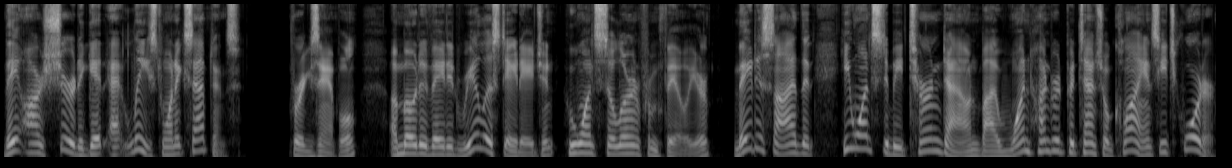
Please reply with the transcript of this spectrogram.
they are sure to get at least one acceptance. For example, a motivated real estate agent who wants to learn from failure may decide that he wants to be turned down by 100 potential clients each quarter,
